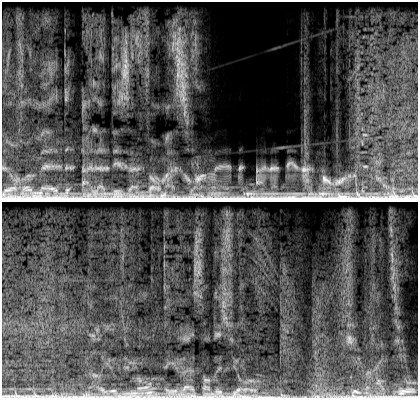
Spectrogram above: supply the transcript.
Le remède à la désinformation. Mario Dumont et Vincent Dessureau. Cube Radio.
